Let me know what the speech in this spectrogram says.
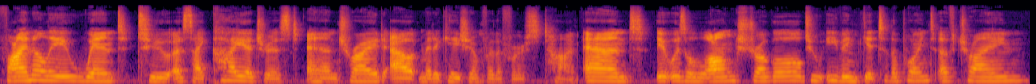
finally went to a psychiatrist and tried out medication for the first time. And it was a long struggle to even get to the point of trying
